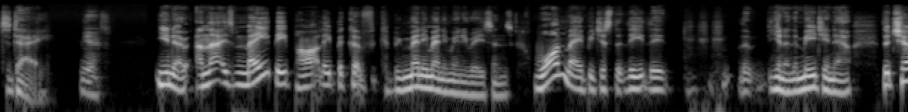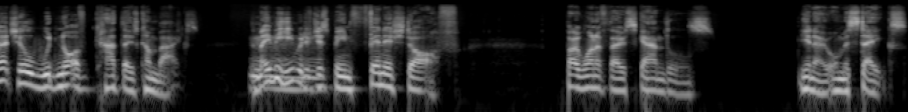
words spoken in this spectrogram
today Yes. You know, and that is maybe partly because it could be many, many, many reasons. One may be just that the the, the you know the media now that Churchill would not have had those comebacks. Maybe he would have mm. just been finished off by one of those scandals, you know, or mistakes.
